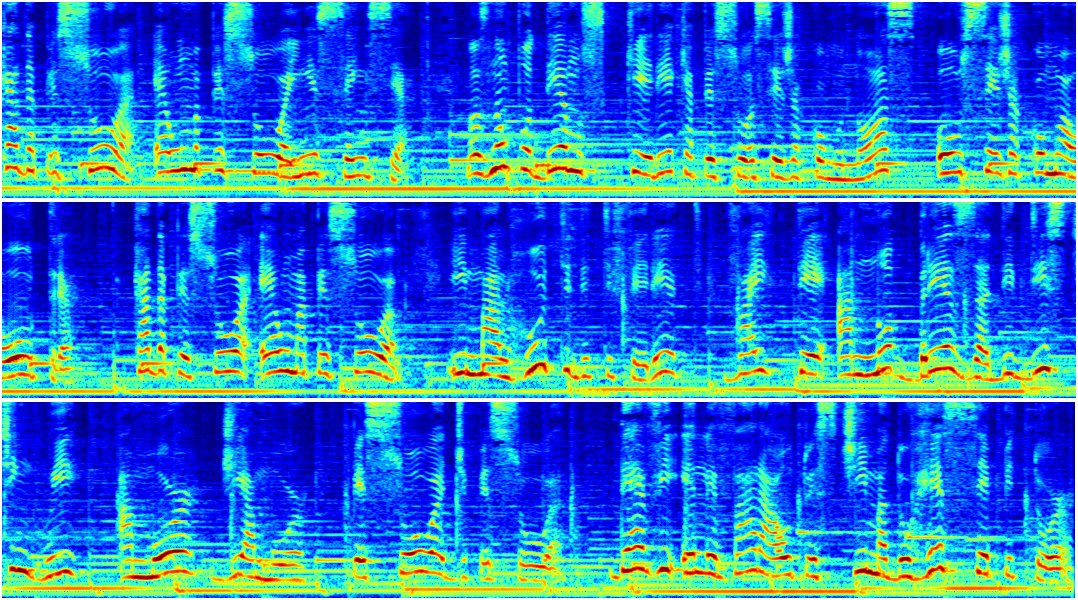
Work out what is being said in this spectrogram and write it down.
Cada pessoa é uma pessoa em essência. Nós não podemos querer que a pessoa seja como nós ou seja como a outra. Cada pessoa é uma pessoa e Malhut de Tiferet vai ter a nobreza de distinguir amor de amor, pessoa de pessoa. Deve elevar a autoestima do receptor,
